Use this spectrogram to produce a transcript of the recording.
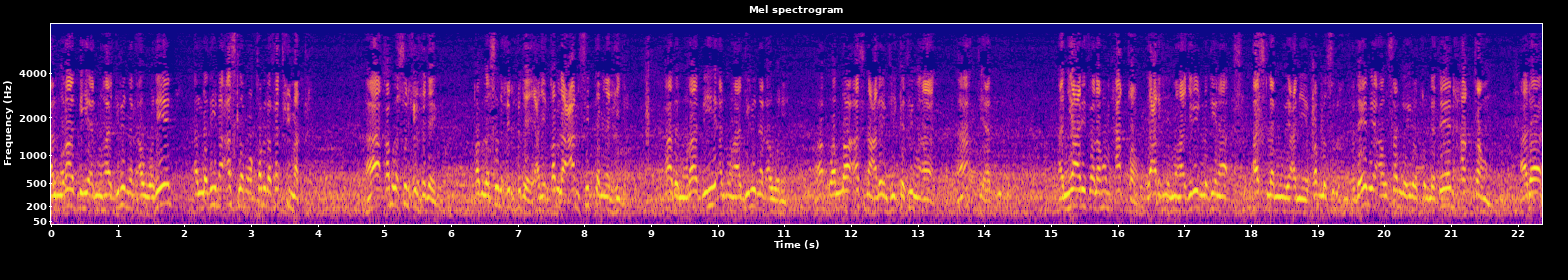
المراد به المهاجرين الأولين الذين أسلموا قبل فتح مكة. ها قبل صلح الحديبية. قبل صلح الحديبية يعني قبل عام ستة من الهجرة. هذا المراد به المهاجرين الأولين. والله أثنى عليهم في كثير من الآيات. ها؟ في أن يعرف لهم حقهم. يعرف المهاجرين الذين أسلموا يعني قبل صلح الحديبية أو صلوا إلى القبلتين حقهم. هذا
